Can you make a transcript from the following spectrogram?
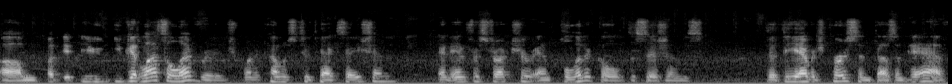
Um, but it, you you get lots of leverage when it comes to taxation and infrastructure and political decisions that the average person doesn't have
